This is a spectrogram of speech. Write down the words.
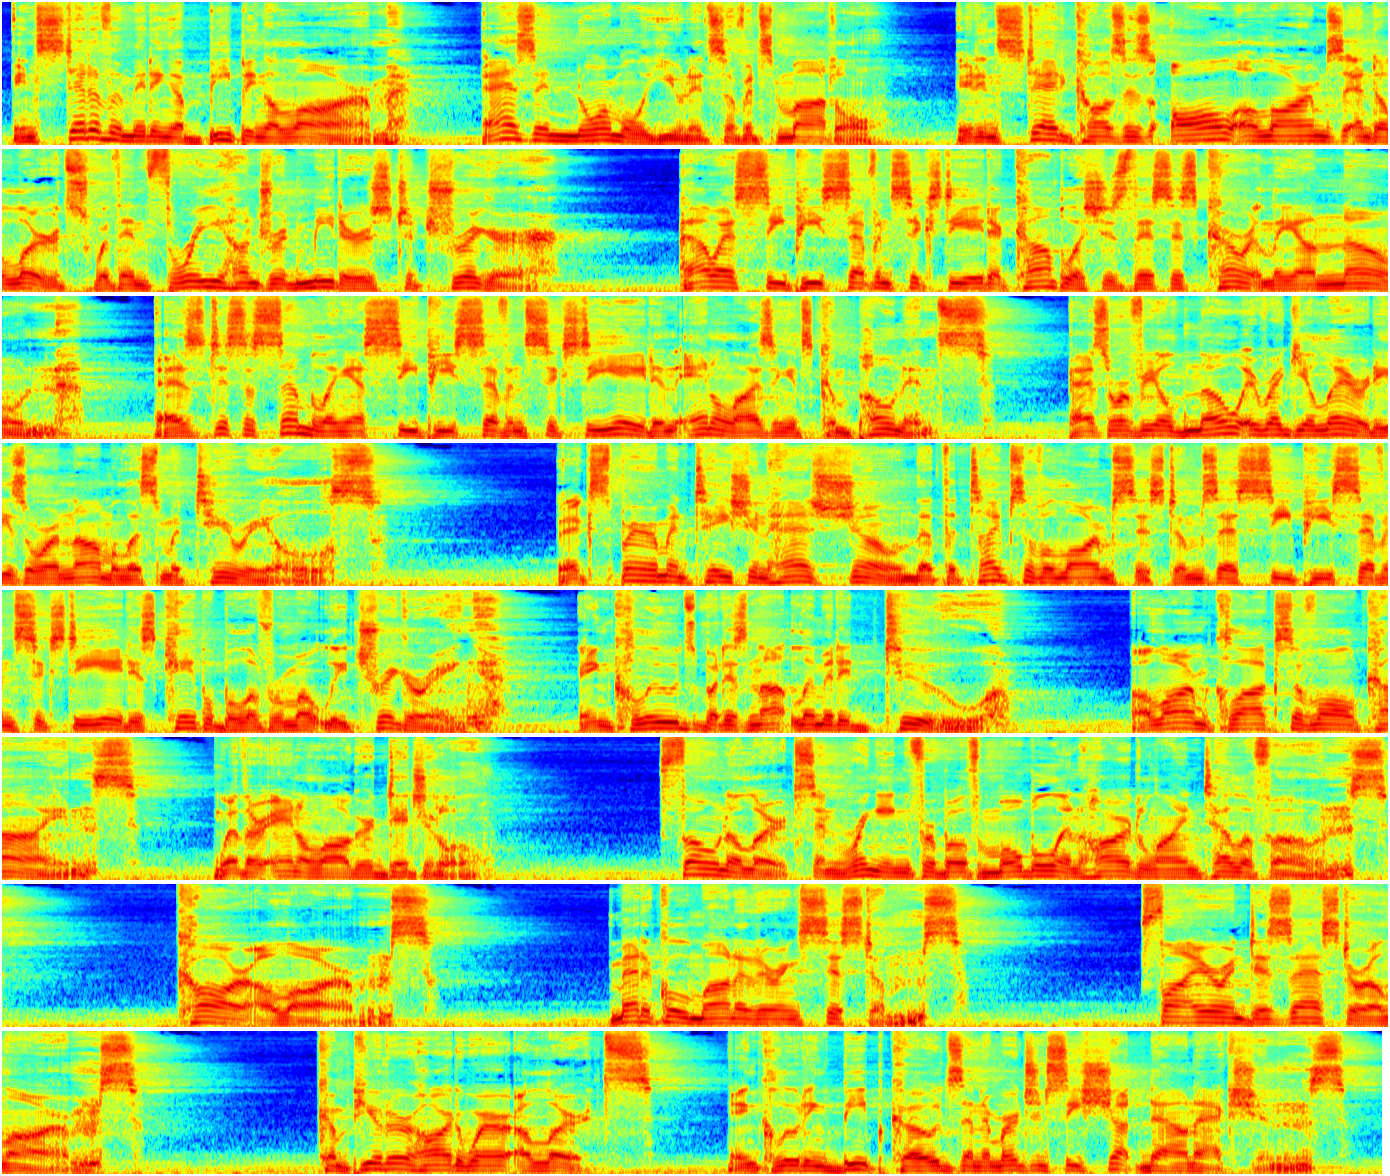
Instead of emitting a beeping alarm, as in normal units of its model, it instead causes all alarms and alerts within 300 meters to trigger. How SCP-768 accomplishes this is currently unknown, as disassembling SCP-768 and analyzing its components has revealed no irregularities or anomalous materials. Experimentation has shown that the types of alarm systems SCP-768 is capable of remotely triggering includes but is not limited to alarm clocks of all kinds, whether analog or digital, phone alerts and ringing for both mobile and hardline telephones, car alarms, medical monitoring systems, fire and disaster alarms, computer hardware alerts, including beep codes and emergency shutdown actions.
